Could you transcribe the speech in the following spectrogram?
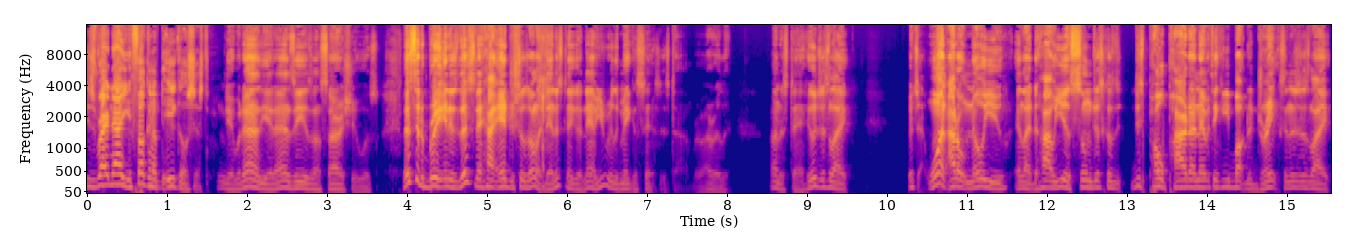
Because right now you're fucking up the ecosystem. Yeah, but that, yeah, that Aziz Ansari shit was. Listen to Brit and listen to how Andrew shows. I'm like, damn, this nigga, damn, you really making sense this time, bro. I really understand. He was just like, bitch, one, I don't know you, and like how you assume just because this whole powder and everything, he bought the drinks, and it's just like,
